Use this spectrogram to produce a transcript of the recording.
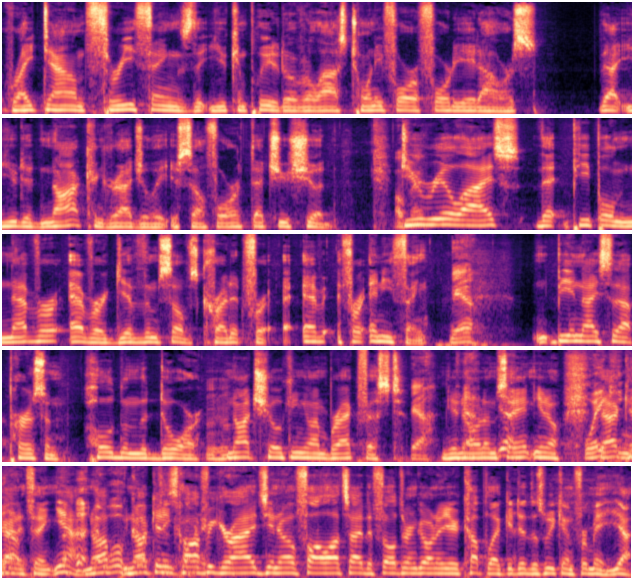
write down three things that you completed over the last 24 or 48 hours that you did not congratulate yourself for that you should. Do you realize that people never ever give themselves credit for for anything? Yeah. Being nice to that person, holding the door, not choking on breakfast. Mm-hmm. Yeah. You know Yeah. what I'm Yeah. saying? You know, that kind up. of thing. Yeah. Not, not getting coffee grinds, you know, fall outside the filter and going into your cup like you did this weekend for me. Yeah.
